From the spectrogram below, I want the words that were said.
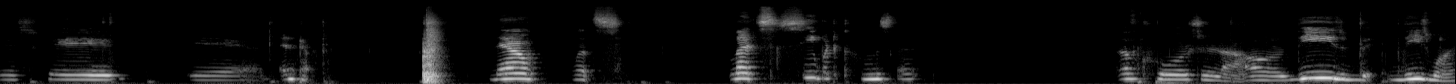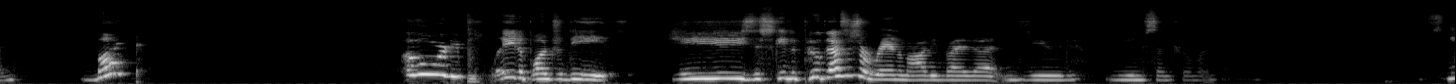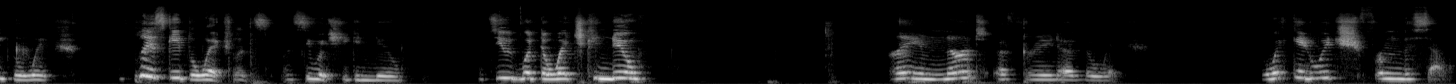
Escape and enter. Now let's let's see what comes up of course are these these ones. But I've already played a bunch of these. Jeez escape the poop that's just a random hobby by that dude meme central escape the witch. Let's play escape the witch. Let's let's see what she can do. Let's see what the witch can do. I am not afraid of the witch Wicked Witch from the South.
